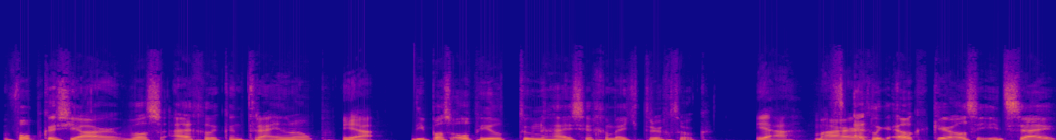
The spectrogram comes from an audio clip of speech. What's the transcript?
Wopkes jaar was eigenlijk een treinramp. Ja. Die pas ophield toen hij zich een beetje terugtrok. Ja, Dus maar... eigenlijk elke keer als hij iets zei,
